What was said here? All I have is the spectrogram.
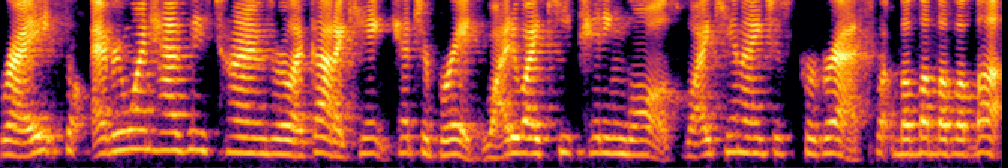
right? So everyone has these times where like, God, I can't catch a break. Why do I keep hitting walls? Why can't I just progress? Blah, blah, blah, blah, blah, blah.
